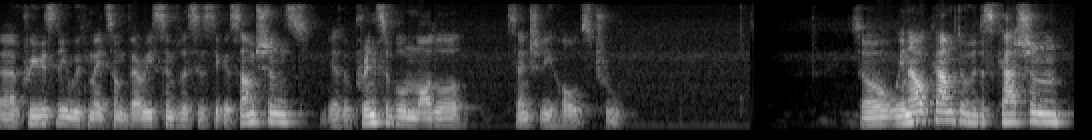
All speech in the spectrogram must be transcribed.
uh, previously we've made some very simplistic assumptions. Yeah, the principal model essentially holds true. So we now come to the discussion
